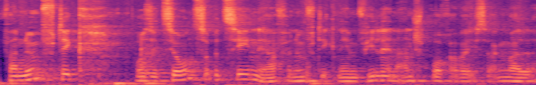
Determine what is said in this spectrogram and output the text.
vernünftig Position zu beziehen. Ja, vernünftig nehmen viele in Anspruch, aber ich sage mal,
